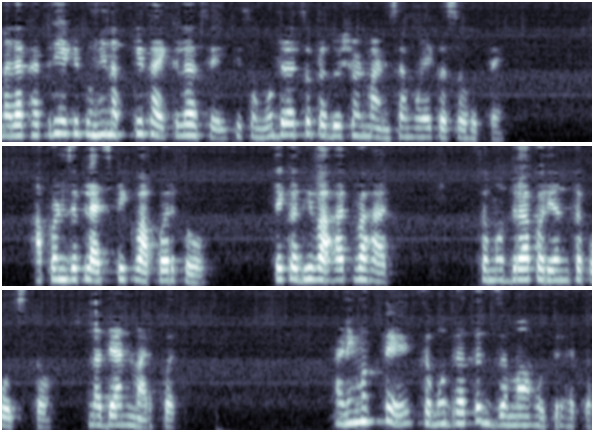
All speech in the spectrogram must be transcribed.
मला खात्री आहे की तुम्ही नक्कीच ऐकलं असेल की समुद्राचं प्रदूषण माणसामुळे कसं होतंय. आपण जे प्लॅस्टिक वापरतो ते कधी वाहत वाहत समुद्रापर्यंत पोचतं नद्यांमार्फत. आणि मग ते समुद्रातच जमा होत राहतं.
